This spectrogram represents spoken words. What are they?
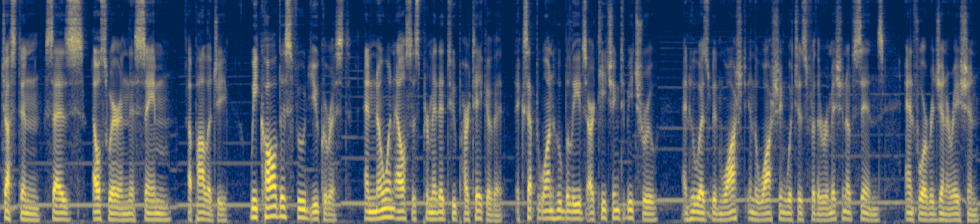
Justin says elsewhere in this same apology We call this food Eucharist, and no one else is permitted to partake of it, except one who believes our teaching to be true, and who has been washed in the washing which is for the remission of sins and for regeneration,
